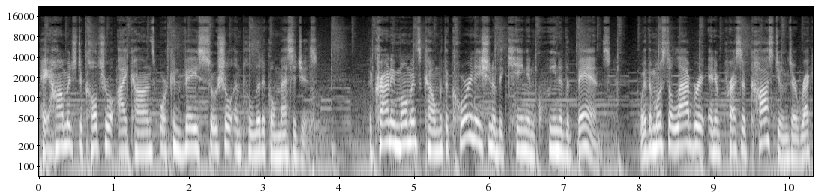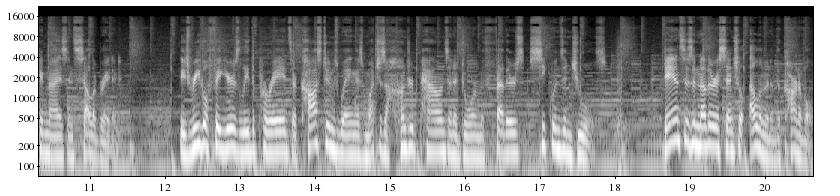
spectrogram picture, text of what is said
pay homage to cultural icons, or convey social and political messages. The crowning moments come with the coronation of the king and queen of the bands, where the most elaborate and impressive costumes are recognized and celebrated. These regal figures lead the parades, their costumes weighing as much as 100 pounds and adorned with feathers, sequins, and jewels. Dance is another essential element of the carnival.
